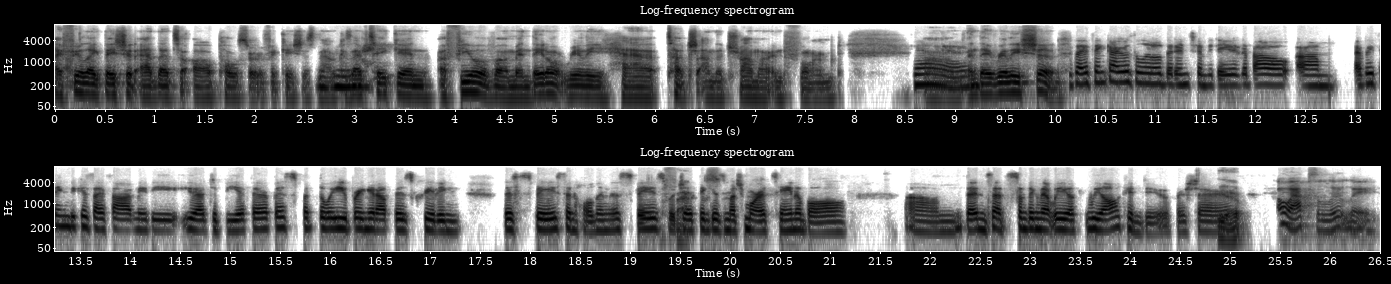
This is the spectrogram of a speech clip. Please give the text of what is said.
I feel like they should add that to all post certifications now because Mhm. I've taken a few of them and they don't really have touch on the trauma informed. Um, Yeah. and they really should. because I think I was a little bit intimidated about um, everything because I thought maybe you had to be a therapist, but the way you bring it up is creating this space and holding this space, which I think is much more attainable. Um, then that's something that we we all can do for sure. Yep. Oh, absolutely.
